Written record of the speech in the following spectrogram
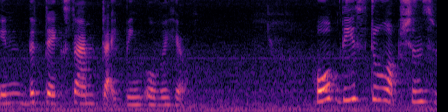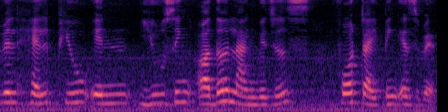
in the text I'm typing over here. Hope these two options will help you in using other languages for typing as well.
